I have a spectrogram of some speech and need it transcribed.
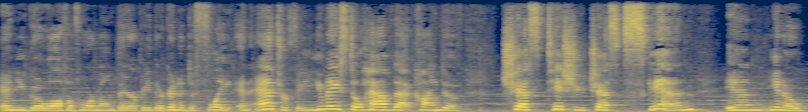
and you go off of hormone therapy, they're going to deflate and atrophy. You may still have that kind of chest tissue, chest skin in, you know,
